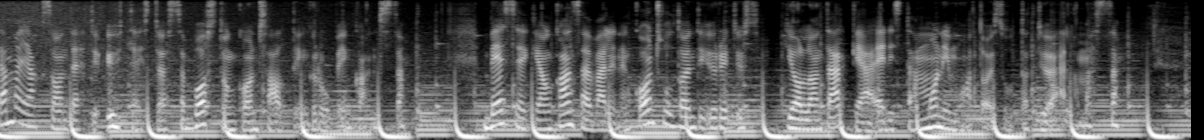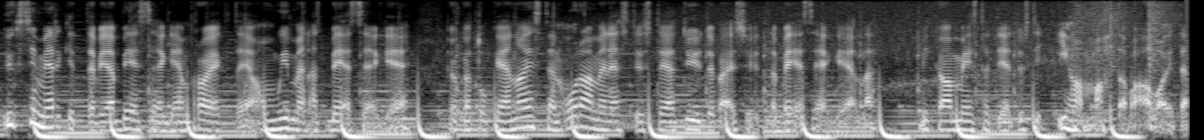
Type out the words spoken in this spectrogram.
Tämä jakso on tehty yhteistyössä Boston Consulting Groupin kanssa. BCG on kansainvälinen konsultointiyritys, jolla on tärkeää edistää monimuotoisuutta työelämässä. Yksi merkittäviä BCGn projekteja on Women at BCG, joka tukee naisten uramenestystä ja tyytyväisyyttä BCGllä, mikä on meistä tietysti ihan mahtava aloite.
